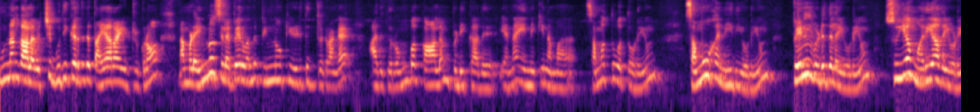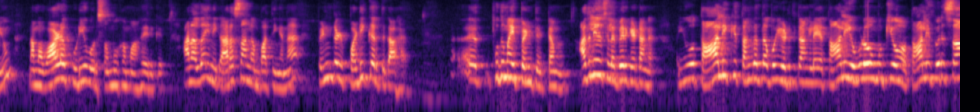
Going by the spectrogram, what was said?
முன்னங்காலை வச்சு குதிக்கிறதுக்கு தயாராகிட்டு இருக்கிறோம். நம்மளை இன்னும் சில பேர் வந்து பின்னோக்கி இழுத்துக்கிட்டு இருக்கிறாங்க. அதுக்கு ரொம்ப காலம் பிடிக்காது. ஏன்னா இன்றைக்கி நம்ம சமத்துவத்தோடையும் சமூக நீதியோடையும் பெண் விடுதலையோடையும் சுயமரியாதையோடையும் நம்ம வாழக்கூடிய ஒரு சமூகமாக இருக்குது ஆனால் தான் இன்றைக்கி அரசாங்கம் பார்த்திங்கன்னா பெண்கள் படிக்கிறதுக்காக புதுமை பெண் திட்டம். அதுலேயும் சில பேர் கேட்டாங்க ஐயோ தாலிக்கு தங்கத்தை போய் எடுத்துட்டாங்களே தாலி எவ்வளோ முக்கியம் தாலி பெருசா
